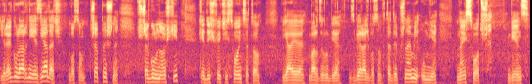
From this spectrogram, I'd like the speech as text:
i regularnie je zjadać, bo są przepyszne. W szczególności, kiedy świeci słońce, to ja je bardzo lubię zbierać, bo są wtedy przynajmniej u mnie najsłodsze. Więc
